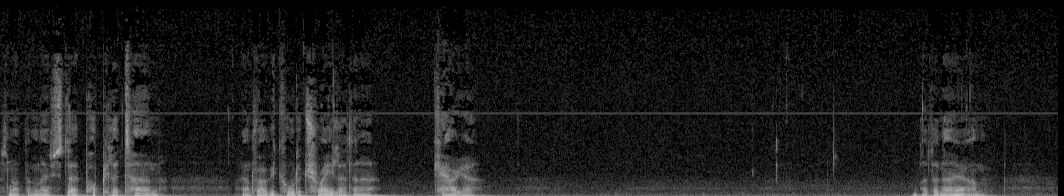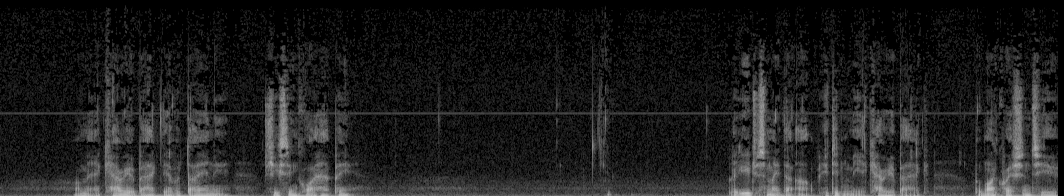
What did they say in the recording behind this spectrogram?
It's not the most uh, popular term. I'd rather be called a trailer than a carrier. I don't know. I'm, I met a carrier bag the other day and he, she seemed quite happy. Look, you just made that up. You didn't meet a carrier bag. But my question to you,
